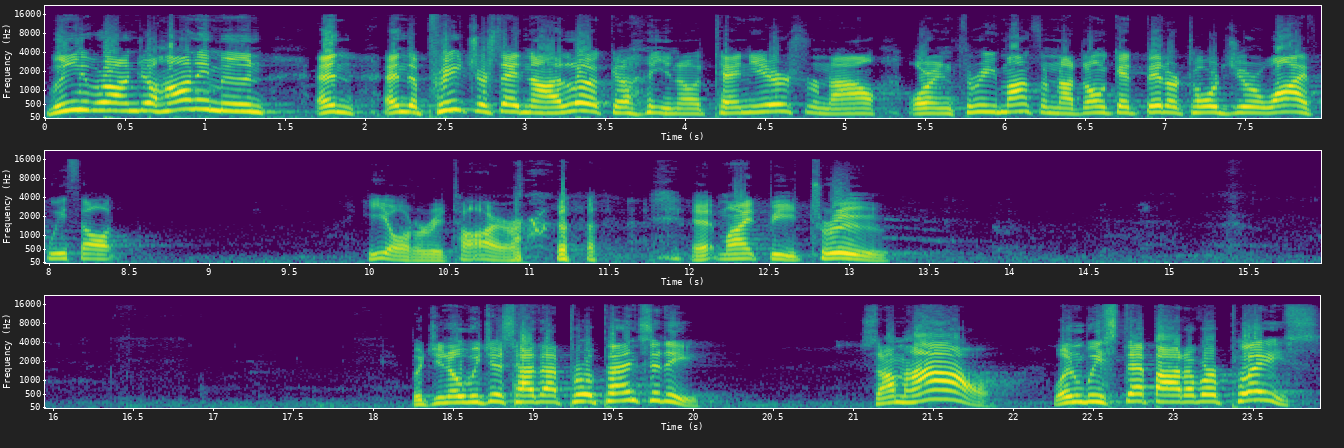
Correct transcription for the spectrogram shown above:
when you were on your honeymoon, and, and the preacher said, Now, look, uh, you know, 10 years from now or in three months from now, don't get bitter towards your wife. We thought, he ought to retire. it might be true. But you know, we just have that propensity. Somehow, when we step out of our place,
